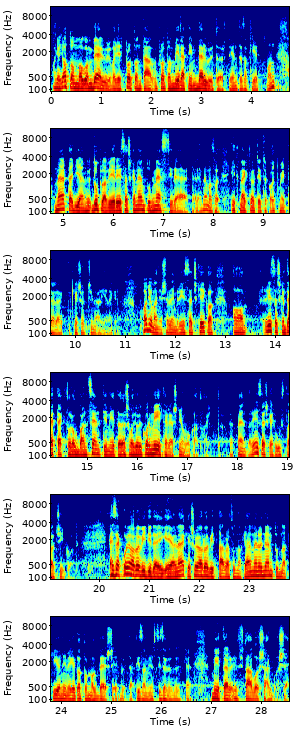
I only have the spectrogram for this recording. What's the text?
hogy egy atommagon belül, vagy egy proton, táv, proton méretén belül történt ez a két pont, mert egy ilyen dupla V részecske nem tud messzire elterjedni. Nem az, hogy itt megtörtént, csak 5 méterrel később csinál ilyeneket. Hagyományos elemi részecskék a, a részecske detektorokban centiméteres, vagy olykor méteres nyomokat hagytak. Tehát ment a részecske, húzta a csíkot. Ezek olyan rövid ideig élnek, és olyan rövid távra tudnak elmenni, hogy nem tudnak kijönni még egy atommag belsejéből, tehát 10-15 méter távolságból se,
